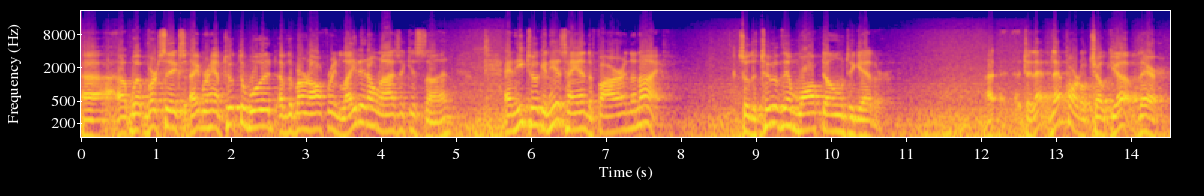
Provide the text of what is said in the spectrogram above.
uh, uh, well, verse 6 Abraham took the wood of the burnt offering, laid it on Isaac his son, and he took in his hand the fire and the knife. So the two of them walked on together. Uh, that, that part will choke you up there.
